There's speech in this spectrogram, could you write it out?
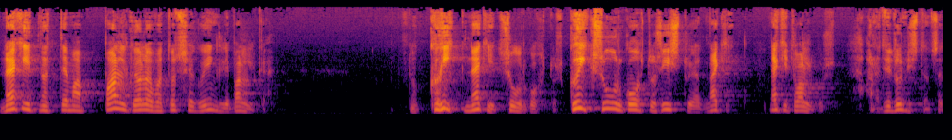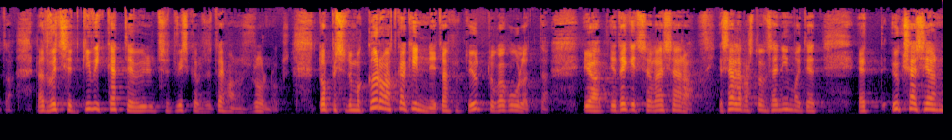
nägid nad tema palge olevat otse kui inglipalge no kõik nägid suurkohtus, kõik suurkohtus istujad nägid, nägid valgust. aga nad ei tunnistanud seda. Nad võtsid kivid kätte ja ütlesid, viskame selle Stefanuse surnuks. toppisid oma kõrvad ka kinni, ei tahtnud juttu ka kuulata. ja, ja tegid selle asja ära. ja sellepärast on see niimoodi, et, et üks asi on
